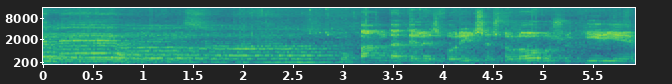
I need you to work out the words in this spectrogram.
έλεος. που πάντα τελεσφορήσα στο λόγο σου, Κύριε,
